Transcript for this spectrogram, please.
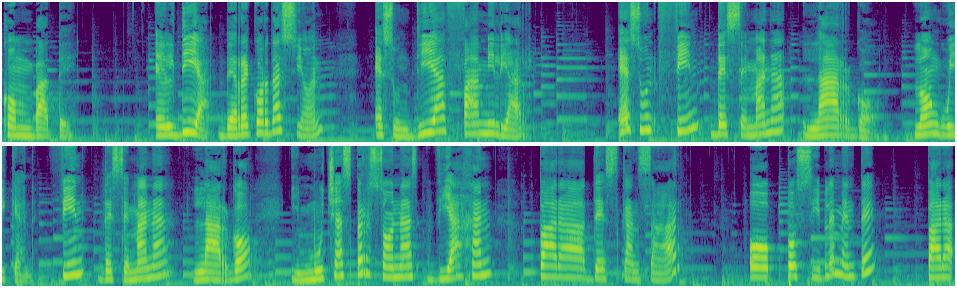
combate. El día de recordación es un día familiar. Es un fin de semana largo, long weekend, fin de semana largo y muchas personas viajan para descansar o posiblemente para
